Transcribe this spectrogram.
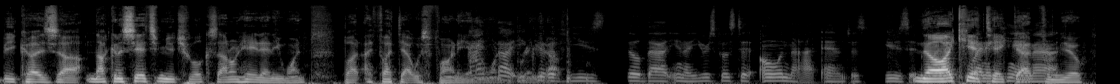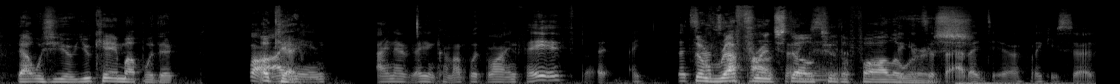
because uh, I'm not going to say it's mutual because I don't hate anyone. But I thought that was funny, and I, I wanted thought to you bring could it up. have used still that. You know, you were supposed to own that and just use it. No, I can't take that from you. That was you. You came up with it. Well, Okay. I mean, I never, I didn't come up with blind faith, but Let's The reference, though, to the followers. it's a bad idea, like you said.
